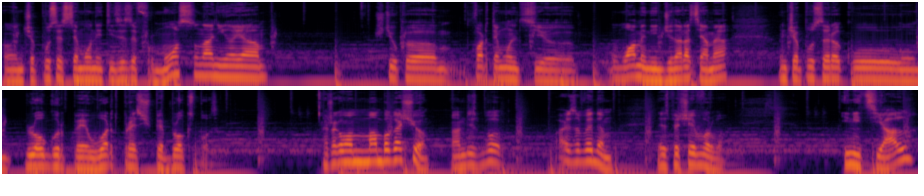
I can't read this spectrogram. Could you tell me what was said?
începuse să se monetizeze frumos în anii ăia. Știu că foarte mulți uh, oameni din generația mea începuseră cu bloguri pe WordPress și pe Blogspot. Așa că m-am băgat și eu. Am zis, bă, hai să vedem despre ce e vorba. Inițial,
